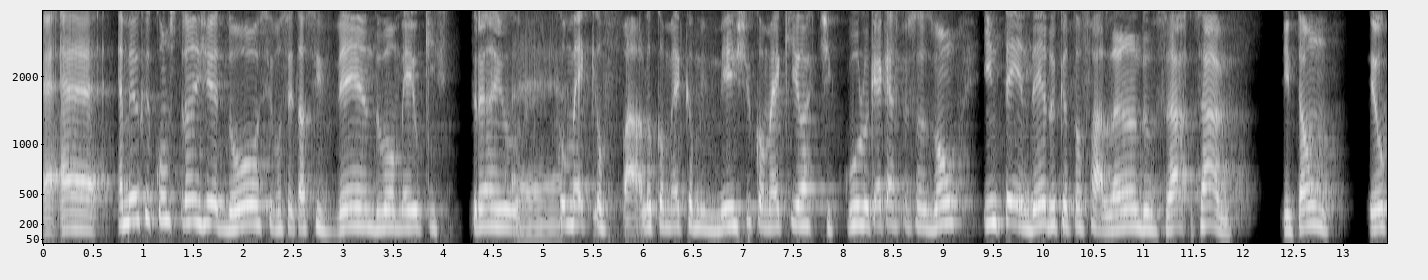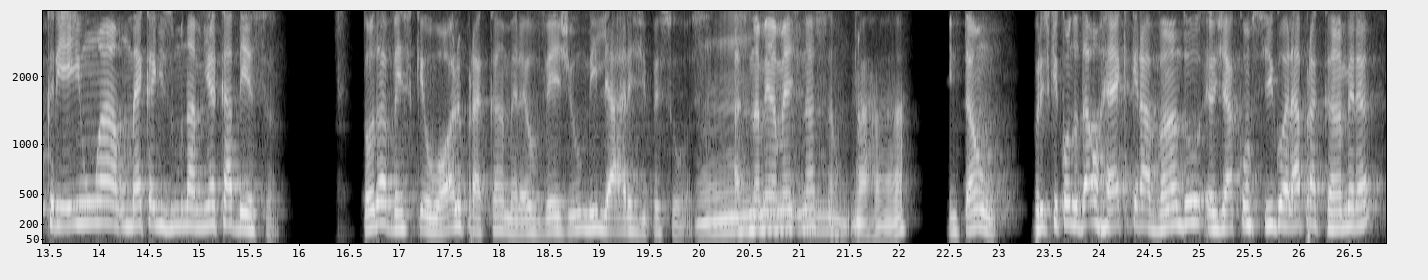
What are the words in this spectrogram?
é, é, é, meio que constrangedor se você está se vendo, ou meio que estranho. É. Como é que eu falo, como é que eu me mexo, como é que eu articulo, o que é que as pessoas vão entender do que eu estou falando, sabe? Então, eu criei uma, um mecanismo na minha cabeça. Toda vez que eu olho para a câmera, eu vejo milhares de pessoas. Hum, assim na minha imaginação. Uhum. Então, por isso que quando dá o rec gravando, eu já consigo olhar para a câmera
